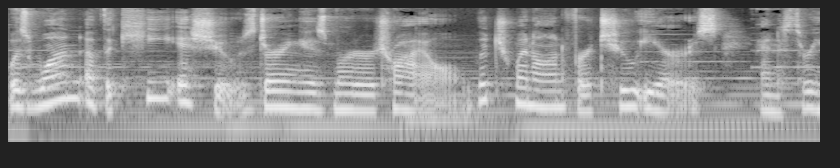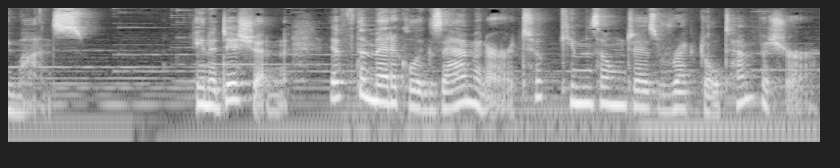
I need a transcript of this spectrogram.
was one of the key issues during his murder trial, which went on for two years and three months. In addition, if the medical examiner took Kim Sung-jae's rectal temperature,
